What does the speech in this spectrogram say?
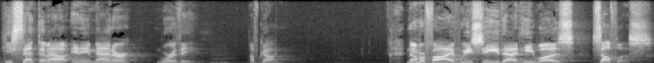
He sent them out in a manner worthy of God. Number five, we see that he was selfless.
